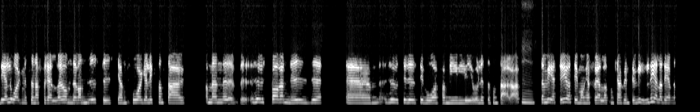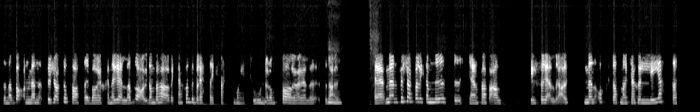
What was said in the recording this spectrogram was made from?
dialog med sina föräldrar om det var nyfiken. Fråga liksom så här, ja, men, eh, hur sparar ni? Eh, hur ser det ut i vår familj och lite sånt där. Mm. Sen vet jag ju att det är många föräldrar som kanske inte vill dela det med sina barn. Men försök då prata i bara generella drag. De behöver kanske inte berätta exakt hur många kronor de sparar eller sådär. Mm. Eh, Men försök vara liksom nyfiken framför allt till föräldrar. Men också att man kanske letar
